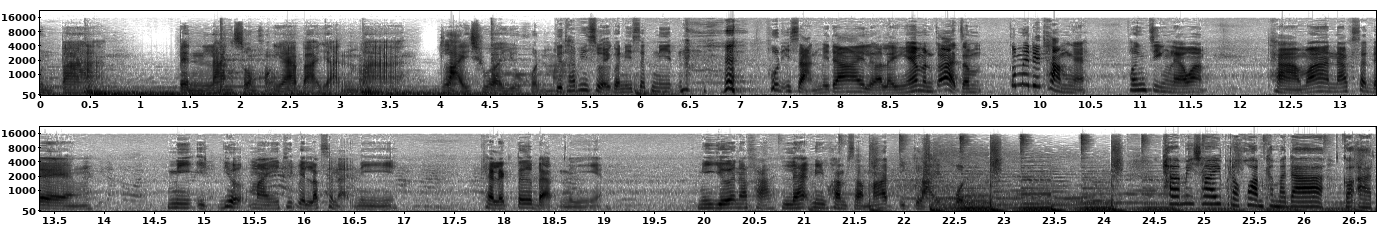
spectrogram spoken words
ุลป้า เป็นร่างทรงของย่าบายันมาหลายชั่วอายุคนมาคือถ้าพี่สวยกว่านี้สักนิด พูดอีสานไม่ได้หรืออะไรเงี้ยมันก็อาจจะก็ไม่ได้ทำไง เพราะจริงๆแล้วอะถามว่านักแสดงมีอีกเยอะไหมที่เป็นลักษณะนี้คาแรคเตอร์แบบนี้ มีเยอะนะคะ และมีความสามารถอีกหลายคน ถ้าไม่ใช่เพราะความธรรมดาก็อาจ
